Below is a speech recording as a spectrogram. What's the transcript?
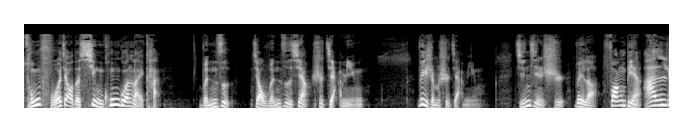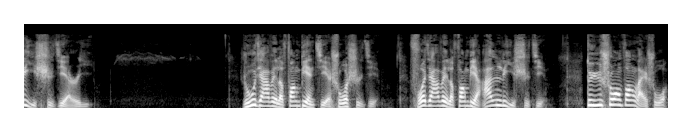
从佛教的性空观来看。文字叫文字相是假名，为什么是假名？仅仅是为了方便安利世界而已。儒家为了方便解说世界，佛家为了方便安利世界。对于双方来说，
